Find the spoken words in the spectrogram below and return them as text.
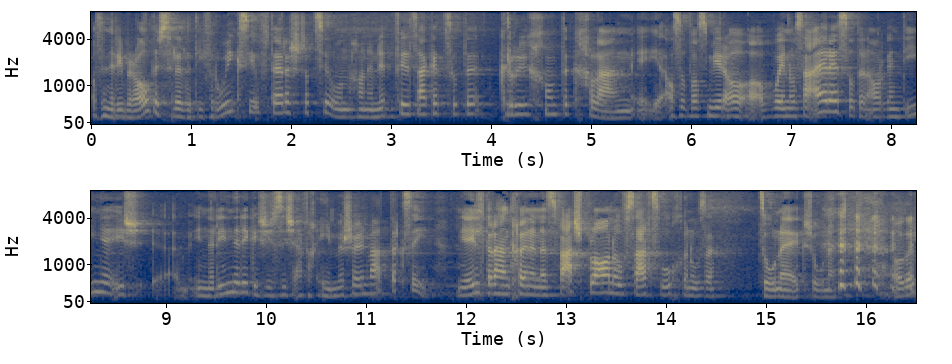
Also in Riberalda war es relativ ruhig auf dieser Station. Da kann ich nicht viel sagen zu den Gerüchen und den Klängen. Also was mir an Buenos Aires oder in Argentinien ist, äh, in Erinnerung ist, es war einfach immer schön Wetter. Meine Eltern können ein Fest planen auf sechs Wochen raus Sonne geschonen. oder?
